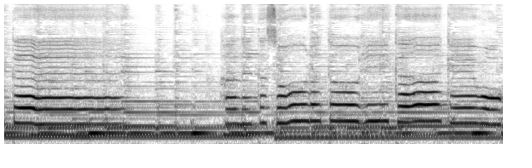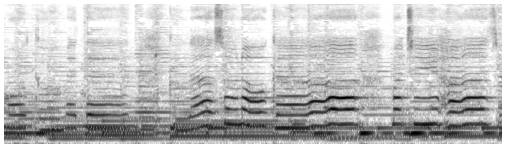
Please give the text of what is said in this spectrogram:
て晴れた空と日陰を求めて暮らすのか街はず。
